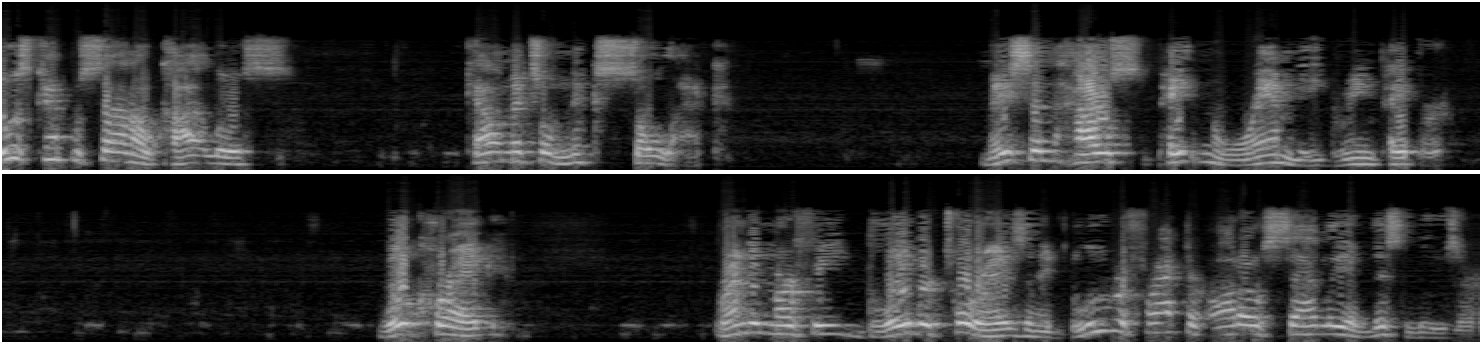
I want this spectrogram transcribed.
Luis Campusano, Kyle Lewis, Cal Mitchell, Nick Solak, Mason House, Peyton Ramney, green paper, Will Craig, Brendan Murphy, Gleyber Torres, and a blue refractor auto, sadly, of this loser.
